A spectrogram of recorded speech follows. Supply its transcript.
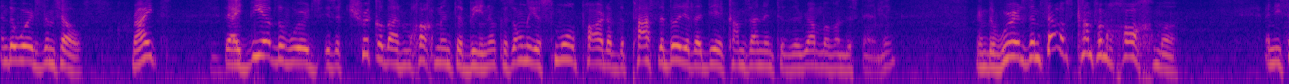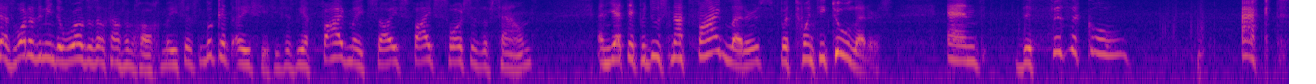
and the words themselves. Right? The idea of the words is a trickle down from Chachma to Bina, because only a small part of the possibility of the idea comes on into the realm of understanding. And the words themselves come from Chachma. And he says, what does it mean the world does not come from Chachma? He says, look at Isis. He says, we have five size, five sources of sound, and yet they produce not five letters, but 22 letters. And the physical act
